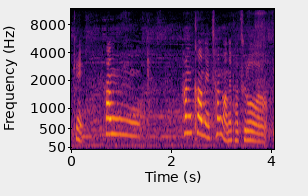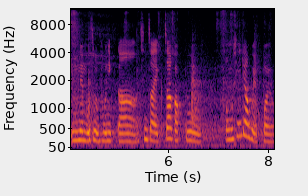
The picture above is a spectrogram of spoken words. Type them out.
이렇게 한, 한 칸에 창 안에 다 들어 있는 모습을 보니까 진짜 액자 같고 너무 신기하고 예뻐요.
